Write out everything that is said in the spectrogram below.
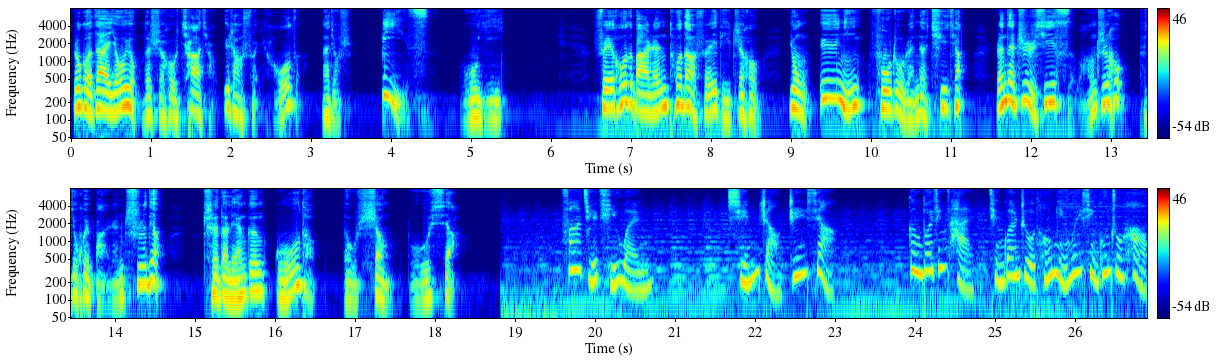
如果在游泳的时候恰巧遇上水猴子，那就是必死无疑。水猴子把人拖到水底之后，用淤泥敷住人的躯壳，人在窒息死亡之后，他就会把人吃掉，吃的连根骨头都剩不下。发掘奇闻，寻找真相，更多精彩，请关注同名微信公众号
